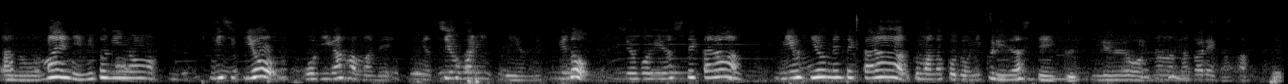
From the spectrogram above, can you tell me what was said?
あの前にみそぎの儀式を扇ヶ浜で塩掘りっていうんですけど、塩掘りをしてから、身を清めてから熊野古道に繰り出していくっていうような流れがあって、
